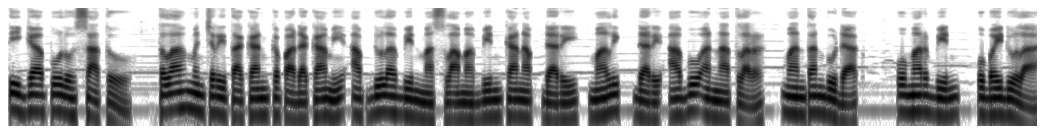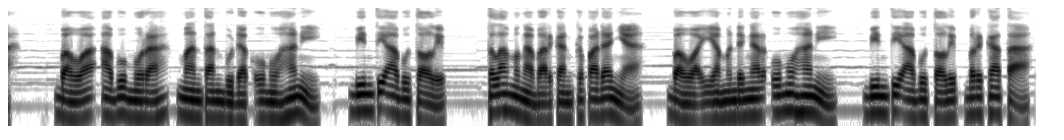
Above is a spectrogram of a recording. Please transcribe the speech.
31. Telah menceritakan kepada kami Abdullah bin Maslamah bin Kanab dari Malik dari Abu An-Natler, mantan budak, Umar bin Ubaidullah, bahwa Abu Murah, mantan budak Umuhani, binti Abu Talib, telah mengabarkan kepadanya, bahwa ia mendengar Ummu Hani, binti Abu Talib berkata,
